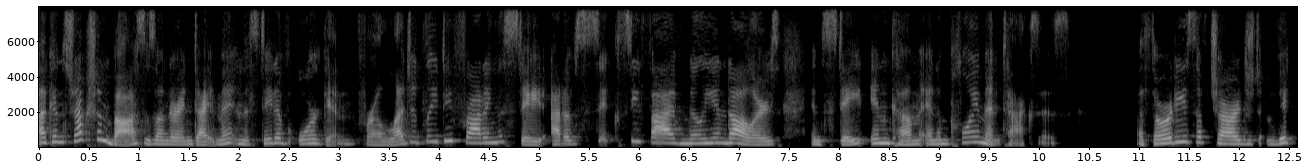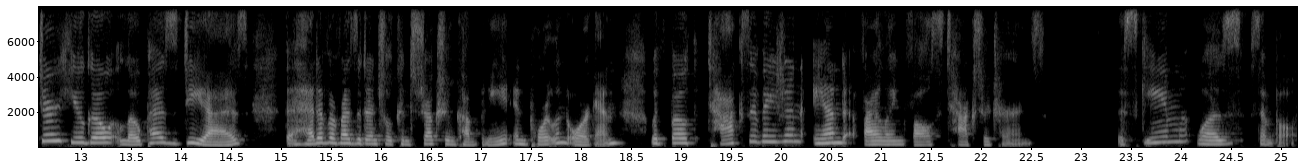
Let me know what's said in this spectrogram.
A construction boss is under indictment in the state of Oregon for allegedly defrauding the state out of $65 million in state income and employment taxes. Authorities have charged Victor Hugo Lopez Diaz, the head of a residential construction company in Portland, Oregon, with both tax evasion and filing false tax returns. The scheme was simple.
